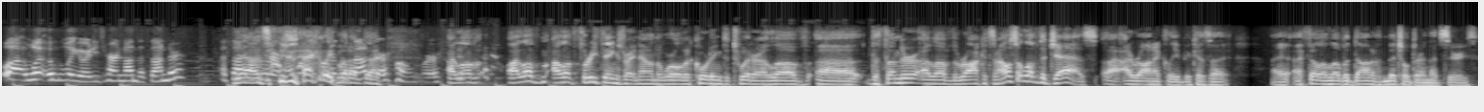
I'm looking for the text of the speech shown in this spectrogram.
Well, what, wait, you already turned on the Thunder? I thought Yeah, that's were, exactly what I've done. homer. I love, I love, I love three things right now in the world, according to Twitter. I love uh, the Thunder, I love the Rockets, and I also love the Jazz. Uh, ironically, because I, I, I fell in love with Donovan Mitchell during that series.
